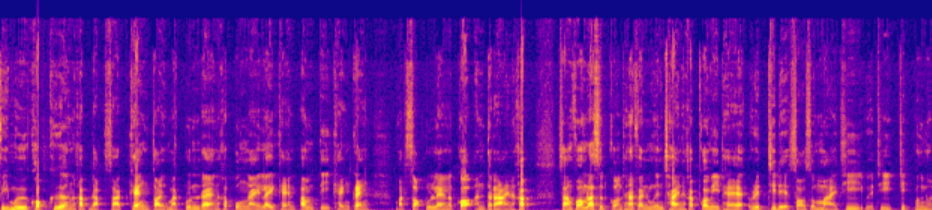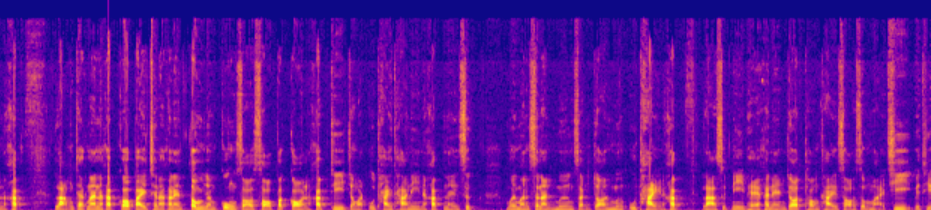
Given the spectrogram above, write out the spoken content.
ฝีมือครบเครื่องนะครับ ดักสัดแข้งต่อยหมัดรุนแรงนะครับวงในไล่แขนปั้มตีแข็งแกร่ง หมัดศอกรุนแรงแล้วก็อันตรายนะครับ สามฟอร์มล่าสุดของทนานฝ่ายน้ำเงินชัยนะครับก็มีแพ้ฤทธิเดชสอสมหมายที่เวทีจิตเมืองนนท์นะครับหลังจากนั้นนะครับก็ไปชนะคะแนนต้มยำกุ้งสอสอปกรณ์นะครับที่จังหวัดอุทัยธานีนะครับในศึกมวยมันสนั่นเมืองสัญจรเมืองอุทัยนะครับล่าสุดนี้แพ้คะแนนยอดทองไทยสอสมหมายที่เวที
